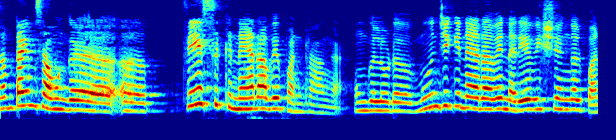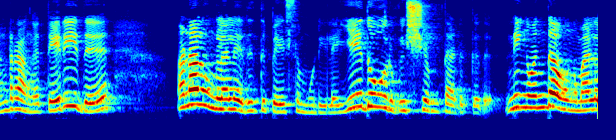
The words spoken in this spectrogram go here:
சம்டைம்ஸ் அவங்க ஃபேஸுக்கு நேராகவே பண்ணுறாங்க உங்களோட மூஞ்சிக்கு நேராகவே நிறைய விஷயங்கள் பண்ணுறாங்க தெரியுது. ஆனால் உங்களால் எதிர்த்து பேச முடியல. ஏதோ ஒரு விஷயம் தடுக்குது. நீங்கள் வந்து அவங்க மேலே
